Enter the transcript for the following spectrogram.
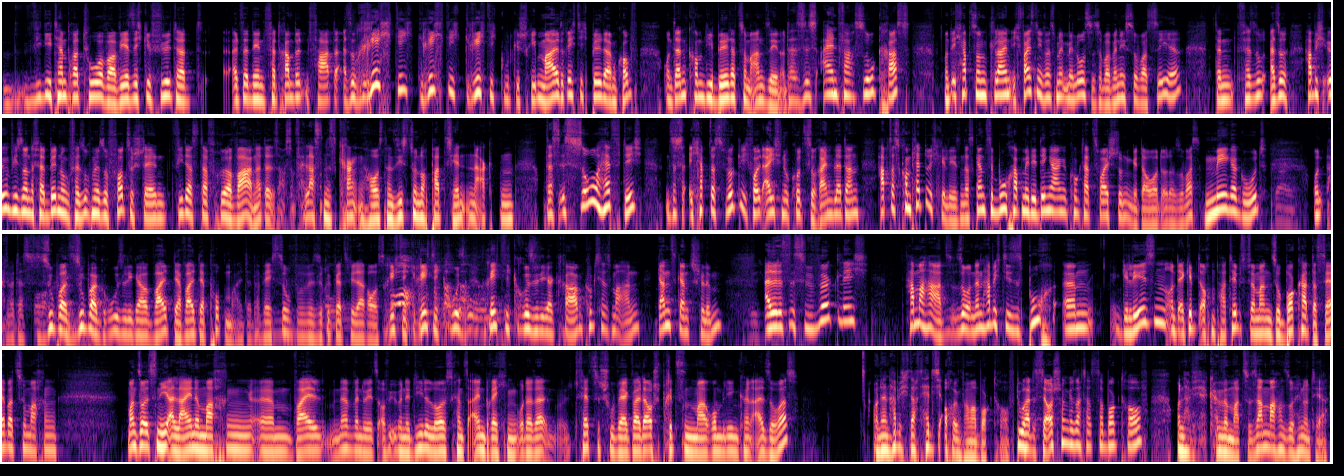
wie die Temperatur war, wie er sich gefühlt hat, als er den vertrampelten Vater, also richtig, richtig, richtig gut geschrieben, malt richtig Bilder im Kopf und dann kommen die Bilder zum Ansehen und das ist einfach so krass und ich habe so einen kleinen, ich weiß nicht, was mit mir los ist, aber wenn ich sowas sehe, dann versuche, also habe ich irgendwie so eine Verbindung, versuche mir so vorzustellen, wie das da früher war, ne? Das ist auch so ein verlassenes Krankenhaus, dann siehst du noch Patientenakten. Das ist so heftig. Das, ich habe das wirklich, ich wollte eigentlich nur kurz so reinblättern, habe das komplett durchgelesen. Das ganze Buch, habe mir die Dinge angeguckt, hat zwei Stunden gedauert oder sowas. Mega gut. Und also das ist super, super gruseliger Wald, der Wald der Puppen, Alter. Da wäre ich so rückwärts wieder raus. Richtig, richtig, grus, richtig gruseliger Kram. Guck dir das mal an. Ganz, ganz schlimm. Also das ist wirklich hammerhart. So, und dann habe ich dieses Buch ähm, gelesen und er gibt auch ein paar Tipps, wenn man so Bock hat, das selber zu machen. Man soll es nie alleine machen, ähm, weil, ne, wenn du jetzt auf über eine Diele läufst, kannst du einbrechen oder da festes Schuhwerk, weil da auch Spritzen mal rumliegen können, all sowas. Und dann habe ich gedacht, hätte ich auch irgendwann mal Bock drauf. Du hattest ja auch schon gesagt, hast da Bock drauf. Und dann habe ich gesagt, können wir mal zusammen machen, so hin und her.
